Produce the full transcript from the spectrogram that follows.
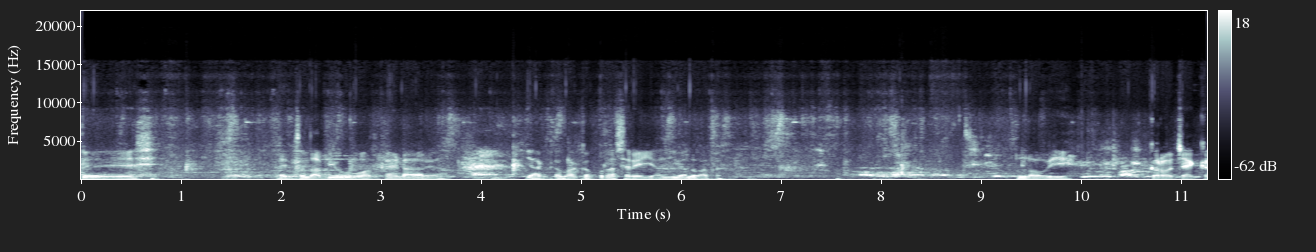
ਤੇ ਇੱਥੋਂ ਦਾ ਵਿਊ ਬਹੁਤ ਘੈਂਟ ਆ ਰਿਹਾ। ਯਾਕ ਵਾਕ ਪੂਰਾ ਸਿਰੇ ਹੀ ਆ ਜੀ ਗੱਲਬਾਤ। ਲਓ ਜੀ, ਕਰੋ ਚੈੱਕ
